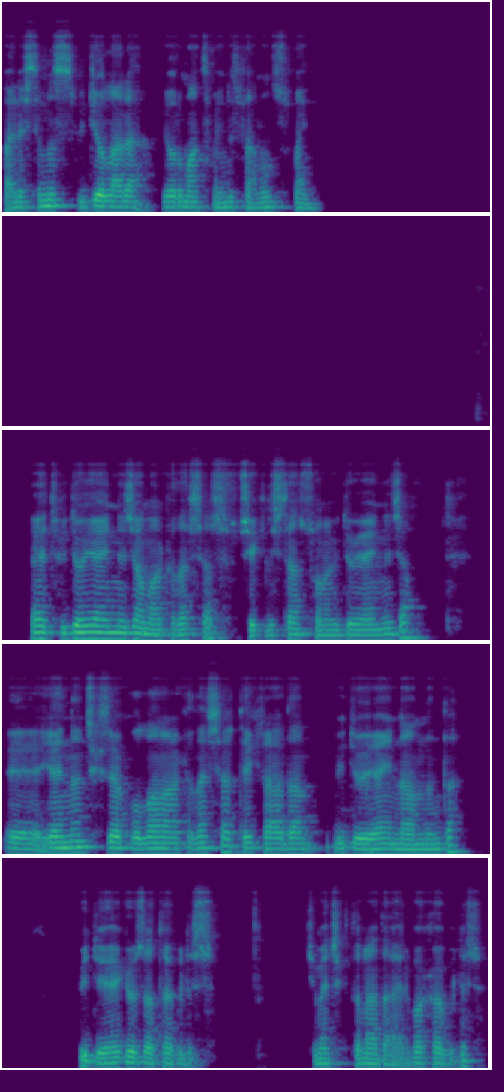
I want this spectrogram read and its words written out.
paylaştığımız videolara yorum atmayı lütfen unutmayın. Evet video yayınlayacağım arkadaşlar. Çekilişten sonra video yayınlayacağım. Ee, yayından çıkacak olan arkadaşlar tekrardan video yayınlandığında videoya göz atabilir. Kime çıktığına dair bakabilir.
